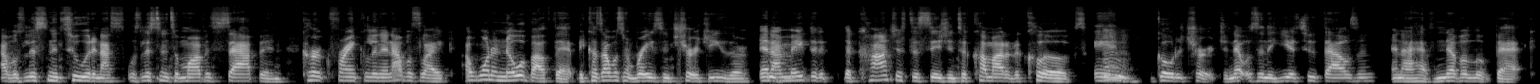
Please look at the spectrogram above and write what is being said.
I was listening to it and I was listening to Marvin Sapp and Kirk Franklin and I was like, I want to know about that because I wasn't raised in church either. And I Mhm. made the the conscious decision to come out of the clubs and go to church. And that was in the year 2000 and I have never looked back.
